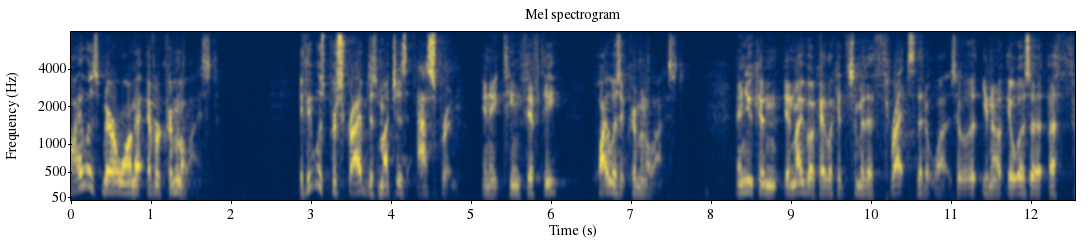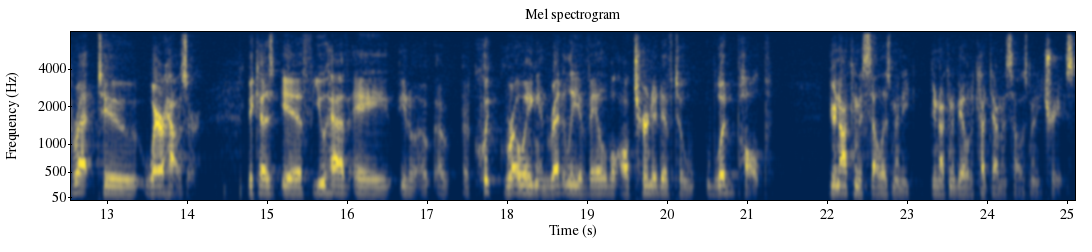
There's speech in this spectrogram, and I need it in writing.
why was marijuana ever criminalized? If it was prescribed as much as aspirin in 1850, why was it criminalized? And you can, in my book, I look at some of the threats that it was. It was you know, it was a, a threat to Weyerhaeuser. Because if you have a, you know, a, a, quick growing and readily available alternative to wood pulp, you're not going to sell as many, you're not going to be able to cut down and sell as many trees.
